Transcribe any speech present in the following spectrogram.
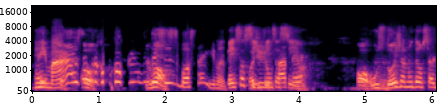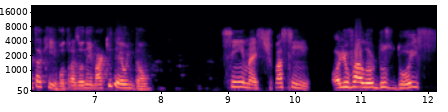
Neymar você Ô, troca por qualquer um irmão, desses bosta aí, mano. Pensa assim, Pode pensa assim, até- ó. Ó, os dois já não deu certo aqui. Vou trazer o Neymar que deu, então. Sim, mas tipo assim, olha o valor dos dois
